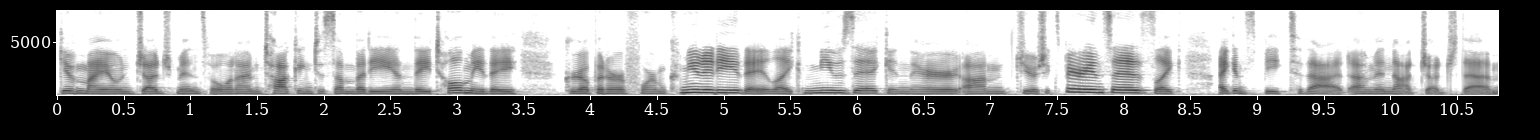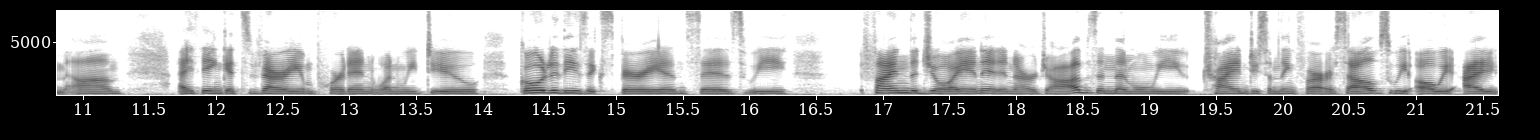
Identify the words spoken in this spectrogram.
give my own judgments. But when I'm talking to somebody and they told me they grew up in a reform community, they like music and their um, Jewish experiences, like I can speak to that um, and not judge them. Um, I think it's very important when we do go to these experiences, we find the joy in it in our jobs and then when we try and do something for ourselves we always i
